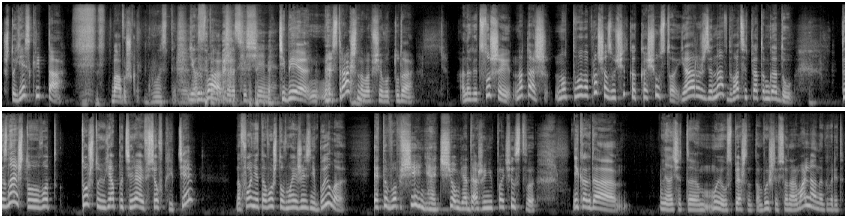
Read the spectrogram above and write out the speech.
что есть крипта. Бабушка. Господи, Я говорю, «Ба, какое восхищение. Тебе не страшно вообще вот туда? Она говорит, слушай, Наташ, ну твой вопрос сейчас звучит как кощунство. Я рождена в 25-м году. Ты знаешь, что вот то, что я потеряю все в крипте, на фоне того, что в моей жизни было, это вообще ни о чем, я даже не почувствую. И когда, значит, э, мы успешно там вышли, все нормально, она говорит,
